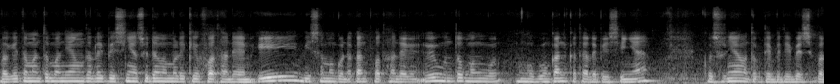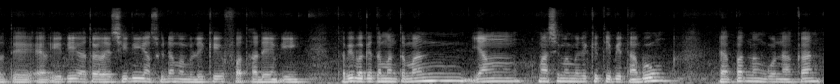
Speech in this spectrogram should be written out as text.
bagi teman-teman yang televisinya sudah memiliki port HDMI bisa menggunakan port HDMI untuk menghubungkan ke televisinya khususnya untuk TV-TV seperti LED atau LCD yang sudah memiliki port HDMI tapi bagi teman-teman yang masih memiliki TV tabung dapat menggunakan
